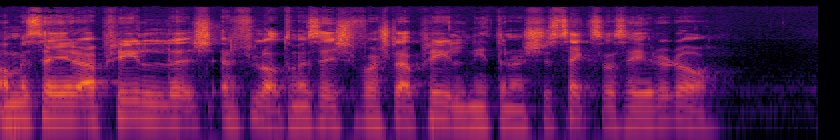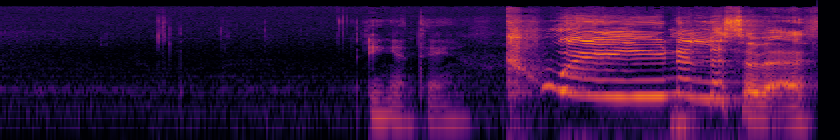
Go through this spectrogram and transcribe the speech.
Om jag säger april, förlåt, om jag säger 21 april 1926, vad säger du då? Ingenting. Queen Elizabeth!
